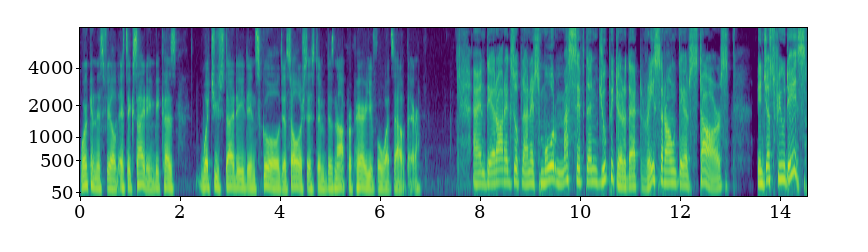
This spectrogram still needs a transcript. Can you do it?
work in this field. It's exciting because what you studied in school, the solar system, does not prepare you for what's out there. And there are exoplanets more massive than Jupiter that race around their stars in just few days.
